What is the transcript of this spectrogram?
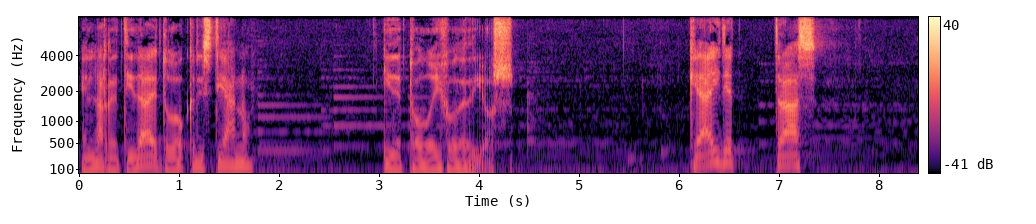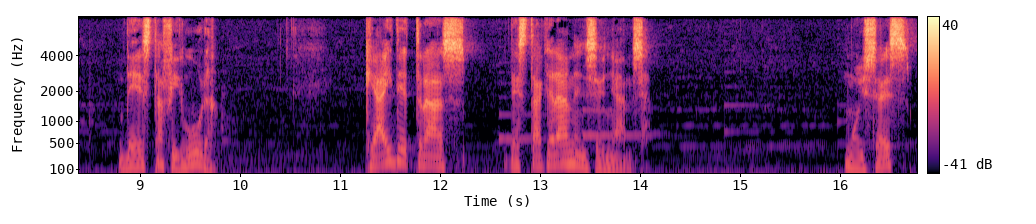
en la retida de todo cristiano y de todo hijo de Dios. ¿Qué hay detrás de esta figura? ¿Qué hay detrás de esta gran enseñanza? Moisés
